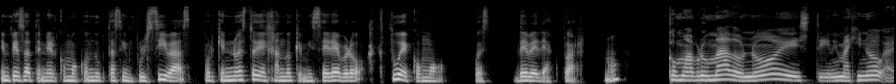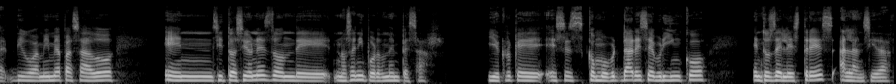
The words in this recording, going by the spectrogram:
empiezo a tener como conductas impulsivas, porque no estoy dejando que mi cerebro actúe como pues debe de actuar, ¿no? Como abrumado, ¿no? Este, me imagino, ah, digo, a mí me ha pasado en situaciones donde no sé ni por dónde empezar. Y yo creo que ese es como dar ese brinco entonces del estrés a la ansiedad.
